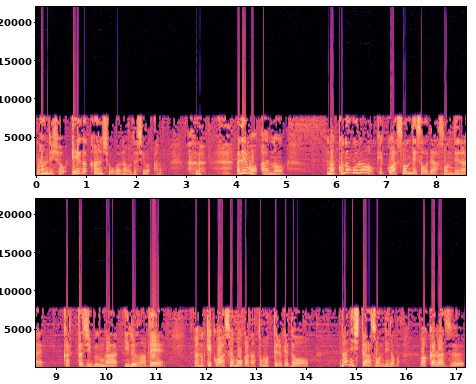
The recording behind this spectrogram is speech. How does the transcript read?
なんでしょう。映画鑑賞かな、私は。まあでも、あの、まあこの頃結構遊んでそうで遊んでなかった自分がいるので、あの結構遊ぼうかなと思ってるけど、何して遊んでいいのかわからず、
